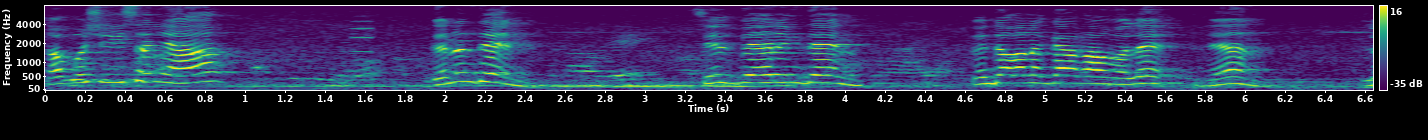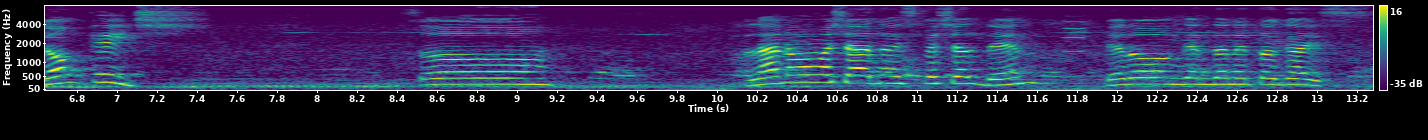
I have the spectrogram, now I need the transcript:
Tapos yung isa niya, ganun din. Silver ring din. Kung hindi ako nagkakamali. Ayan. Long cage. So, wala naman masyadong special din. Pero ang ganda nito guys.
